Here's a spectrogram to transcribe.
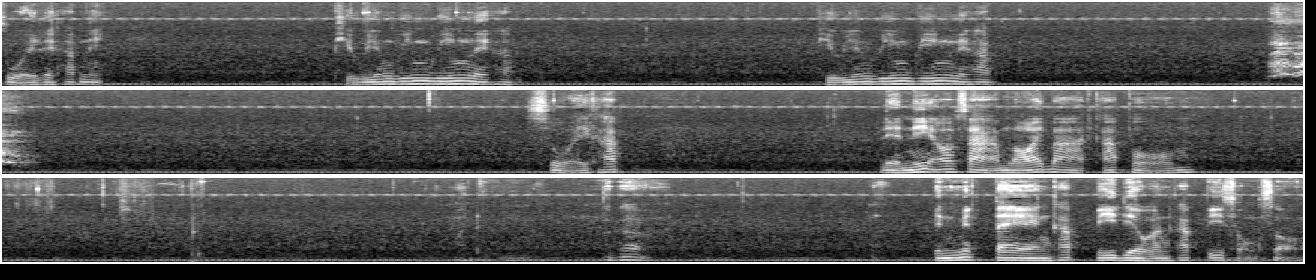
สวยๆเลยครับนี่ ผิวยังวิ้งวิ้งเลยครับ ผิวยังวิ้งวิ้งเลยครับ สวยครับ เหรียญนี้เอาสามร้อยบาทครับผมแล้วก็ เป็นเม็ดแตงครับ ปีเดียวกันครับ ปีสองสอง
